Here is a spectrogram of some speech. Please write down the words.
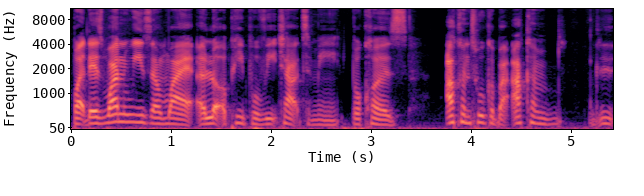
but there's one reason why a lot of people reach out to me because I can talk about I can l-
